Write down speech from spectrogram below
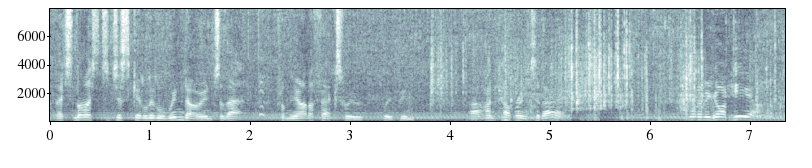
And it's nice to just get a little window into that from the artefacts we, we've been uh, uncovering today. What have we got here?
